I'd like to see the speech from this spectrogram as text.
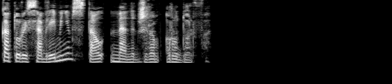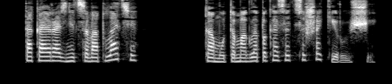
который со временем стал менеджером Рудольфа. Такая разница в оплате кому-то могла показаться шокирующей,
